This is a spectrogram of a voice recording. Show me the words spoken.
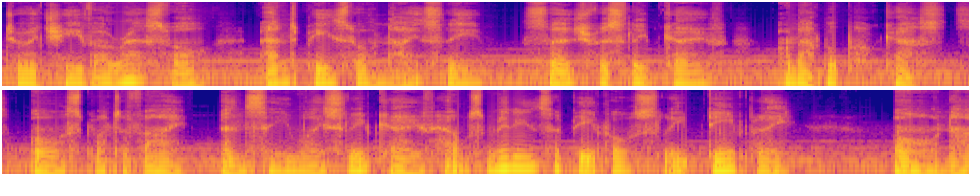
to achieve a restful and peaceful night's sleep. Search for Sleep Cove on Apple Podcasts or Spotify and see why Sleep Cove helps millions of people sleep deeply all night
